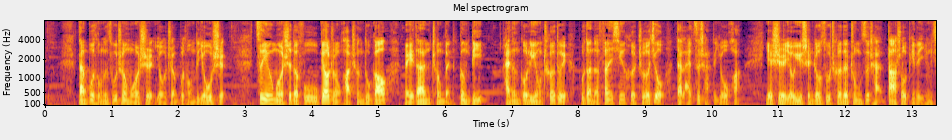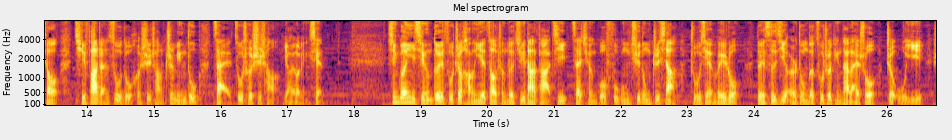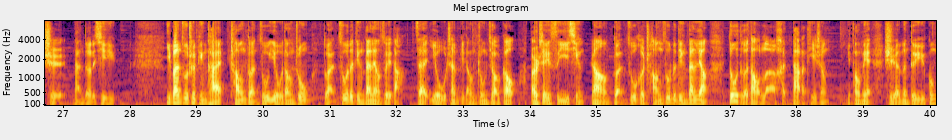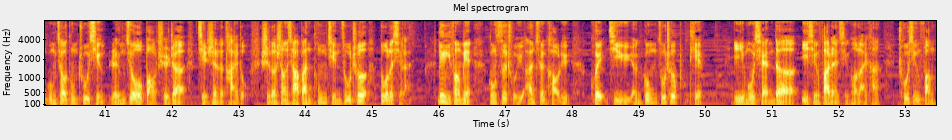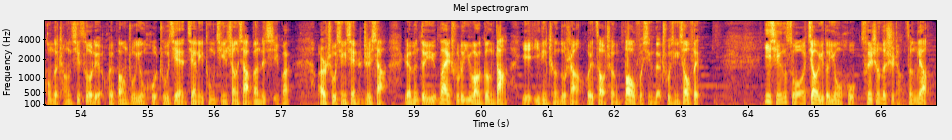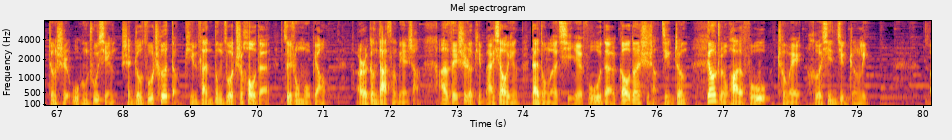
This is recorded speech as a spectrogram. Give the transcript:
但不同的租车模式有着不同的优势。自营模式的服务标准化程度高，每单成本更低。还能够利用车队不断的翻新和折旧带来资产的优化，也是由于神州租车的重资产大手笔的营销，其发展速度和市场知名度在租车市场遥遥领先。新冠疫情对租车行业造成的巨大打击，在全国复工驱动之下逐渐微弱，对伺机而动的租车平台来说，这无疑是难得的机遇。一般租车平台长短租业务当中，短租的订单量最大，在业务占比当中较高。而这次疫情让短租和长租的订单量都得到了很大的提升。一方面是人们对于公共交通出行仍旧保持着谨慎的态度，使得上下班通勤租车多了起来；另一方面，公司出于安全考虑，会给予员工租车补贴。以目前的疫情发展情况来看，出行防控的长期策略会帮助用户逐渐建立通勤上下班的习惯，而出行限制之下，人们对于外出的欲望更大，也一定程度上会造成报复性的出行消费。疫情所教育的用户催生的市场增量，正是悟空出行、神州租车等频繁动作之后的最终目标。而更大层面上，安飞式的品牌效应带动了企业服务的高端市场竞争，标准化的服务成为核心竞争力。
